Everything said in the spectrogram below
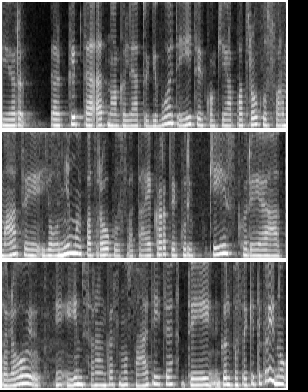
Ir per kaip ta etno galėtų gyvuoti, eiti, kokie patrauklus formatai, jaunimui patrauklus, va tai kartai, kuri keis, kurie toliau ims rankas mūsų ateitį. Tai galiu pasakyti tikrai, nu,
